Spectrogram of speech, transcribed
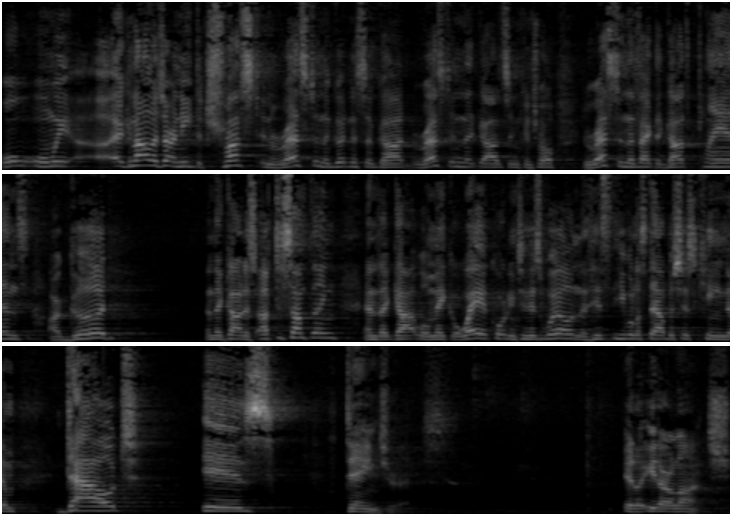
When we uh, acknowledge our need to trust and rest in the goodness of God, rest in that God's in control, rest in the fact that God's plans are good, and that God is up to something, and that God will make a way according to his will, and that his, he will establish his kingdom. Doubt is dangerous. It'll eat our lunch.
